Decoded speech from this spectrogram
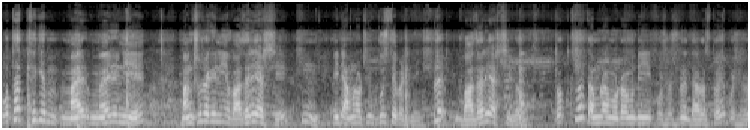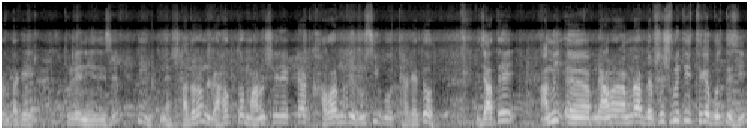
কোথার থেকে মায়ের, মেরে নিয়ে, মাংসটাকে নিয়ে বাজারে আসছে, হুম, এটা আমরা ঠিক বুঝতে পারিনি। মানে বাজারে আসছিল, তৎক্ষণাৎ আমরা মোটামুটি প্রশাসনের দ্বারস্থ হয়ে প্রশাসন তাকে তুলে নিয়ে দিয়েছে। হুম। সাধারণ গ্রাহক তো মানুষের একটা খাওয়ার মধ্যে রুচি থাকে তো। যাতে আমি আমরা- আমরা ব্যবসা সমিতি থেকে বলতেছি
